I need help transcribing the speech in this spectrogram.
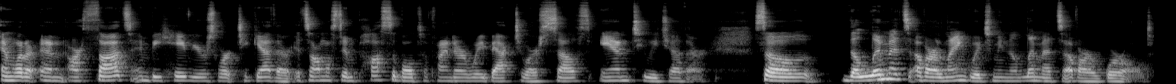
and what our, and our thoughts and behaviors work together it's almost impossible to find our way back to ourselves and to each other. So the limits of our language mean the limits of our world.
